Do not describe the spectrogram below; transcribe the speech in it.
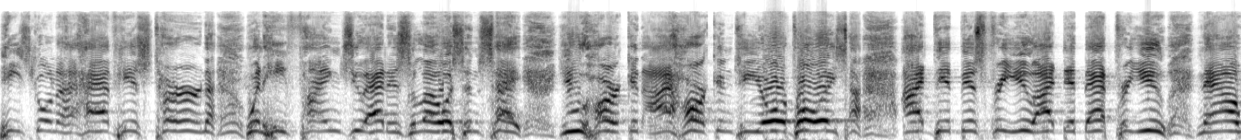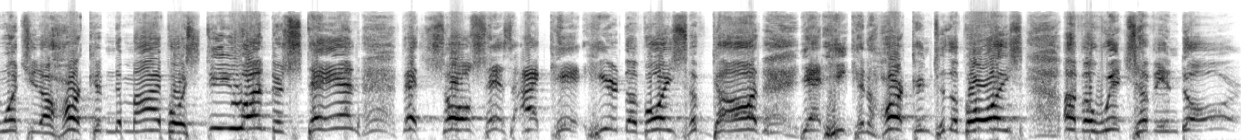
he's going to have his turn when he finds you at his lowest and say, You hearken, I hearken to your voice. I did this for you, I did that for you. Now I want you to hearken to my voice. Do you understand that Saul says, I can't hear the voice of God, yet he can hearken to the voice of a witch of Endor.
